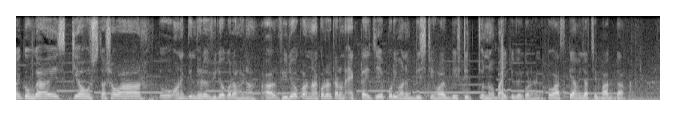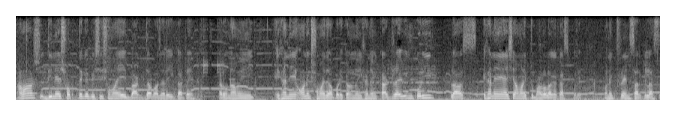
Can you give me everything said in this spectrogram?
আলাইকুম গাইস কি অবস্থা সবার? তো অনেক দিন ধরে ভিডিও করা হয় না। আর ভিডিও কর না করার কারণ একটাই, যে পরিমাণে বৃষ্টি হয়, বৃষ্টির জন্য বাইকে বের করা হয় না। তো আজকে আমি যাচ্ছি বাগদা। আমার দিনের সব থেকে বেশি সময় এই বাগদা বাজারেই কাটাই। কারণ আমি এখানে অনেক সময় দেওয়া পড়ে। কারণ এখানে আমি কার ড্রাইভিং করি প্লাস এখানে এসে আমার একটু ভালো লাগা কাজ করে। অনেক ফ্রেন্ড সার্কেল আছে,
